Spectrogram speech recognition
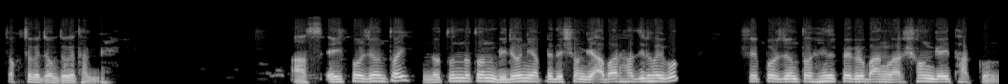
চকচকে ঝকঝকে থাকবে। আজ এই পর্যন্তই। নতুন নতুন ভিডিও নিয়ে আপনাদের সঙ্গে আবার হাজির হইব। সেই পর্যন্ত হেল্পেগ্রো বাংলার সঙ্গেই থাকুন।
